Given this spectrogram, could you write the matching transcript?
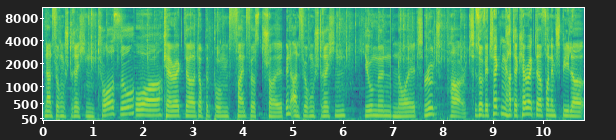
in Anführungsstrichen Torso or character Doppelpunkt find first child in Anführungsstrichen Humanoid Root Part. So, wir checken, hat der Charakter von dem Spieler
